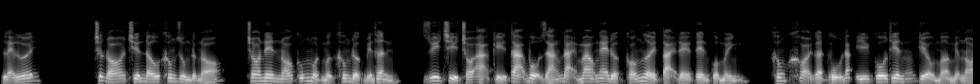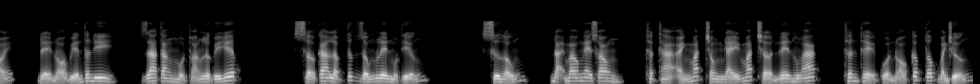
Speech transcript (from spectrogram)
lẻ lưỡi. Trước đó chiến đấu không dùng được nó, cho nên nó cũng một mực không được biến thân, duy trì cho ạ kỳ tạ bộ dáng đại mao nghe được có người tại đề tên của mình, không khỏi gật gù đắc ý cô thiên kiểu mở miệng nói, để nó biến thân đi, gia tăng một thoáng lực uy hiếp. Sở ca lập tức giống lên một tiếng. Sư hống, đại mao nghe xong, thật thà ánh mắt trong nháy mắt trở nên hung ác, thân thể của nó cấp tốc bành trướng.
